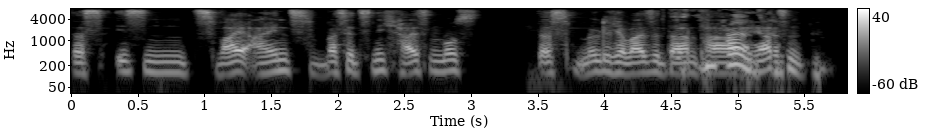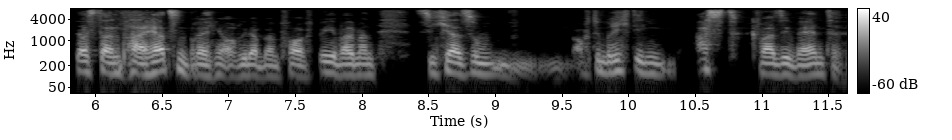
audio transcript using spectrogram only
das ist ein 2-1, was jetzt nicht heißen muss, dass möglicherweise da ein paar Herzen, dass da ein paar Herzen brechen auch wieder beim VfB, weil man sich ja so auf dem richtigen Ast quasi wähnte.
